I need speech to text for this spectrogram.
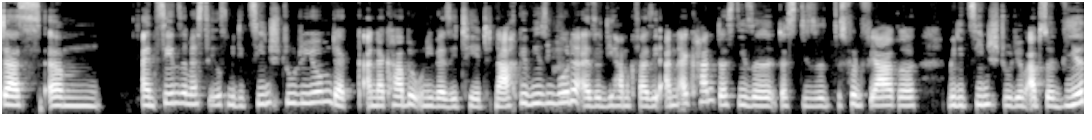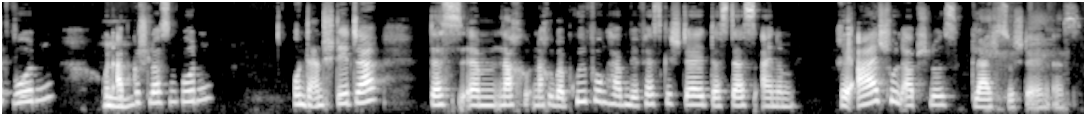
dass ähm, ein zehnsemestriges Medizinstudium der, an der Kabel-Universität nachgewiesen wurde. Also die haben quasi anerkannt, dass diese, dass diese, das fünf Jahre Medizinstudium absolviert wurden und mhm. abgeschlossen wurden. Und dann steht da, dass ähm, nach, nach Überprüfung haben wir festgestellt, dass das einem Realschulabschluss gleichzustellen ist.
